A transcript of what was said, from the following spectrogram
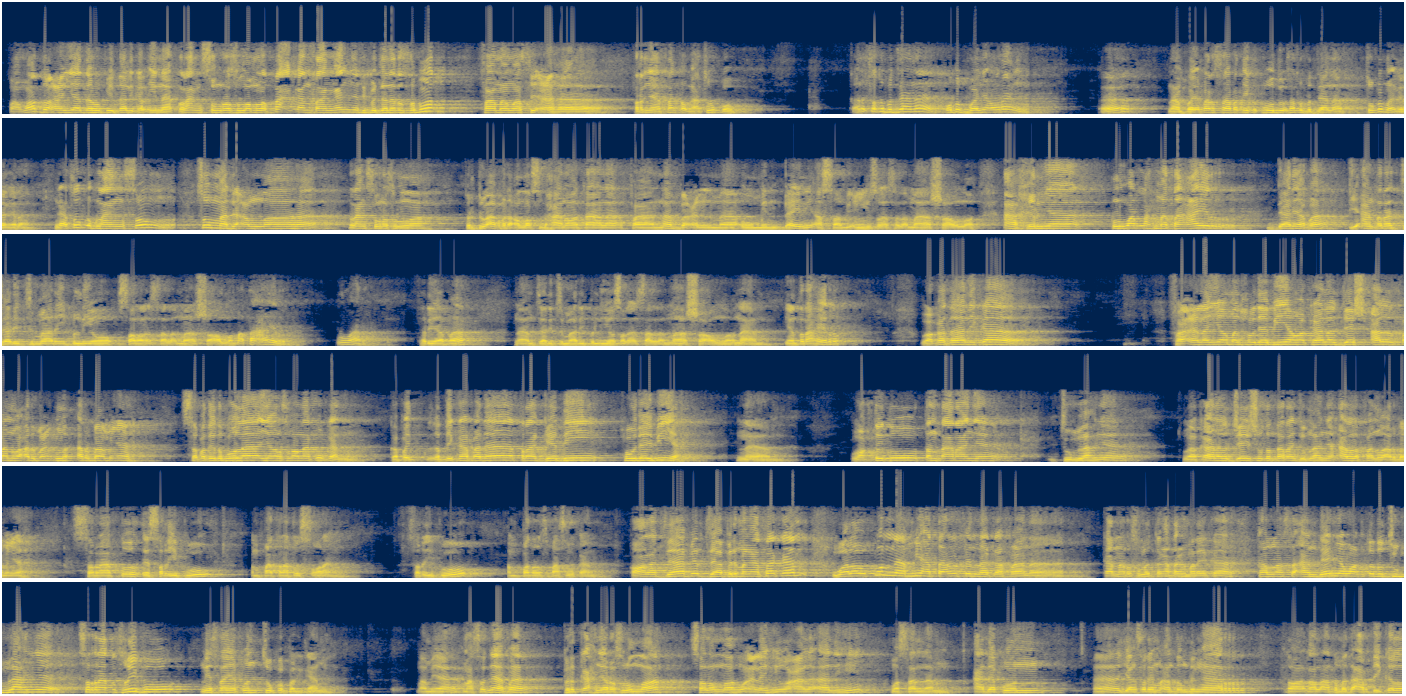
Fawadda'a yadahu fi dzalikal ina. Langsung Rasulullah meletakkan tangannya di bejana tersebut, fama wasi'aha. Ternyata kok enggak cukup. Karena satu bejana untuk banyak orang. Eh? Nah, banyak para sahabat ikut wudu satu bejana. Cukup enggak kira-kira? Enggak cukup langsung. Summa Allah. Langsung Rasulullah berdoa kepada Allah Subhanahu wa taala fa nab'al ma'u min baini asabi'i sallallahu masyaallah akhirnya keluarlah mata air dari apa di antara jari jemari beliau sallallahu alaihi wasallam mata air keluar dari apa nah jari jemari beliau sallallahu alaihi wasallam masyaallah na'am yang terakhir wa kadzalika fa'ala yaumul hudaybiyah wa kana al-jaysh alfan wa arba'mi'ah seperti itu pula yang Rasulullah lakukan ketika pada tragedi Hudaybiyah. Nah, waktu itu tentaranya jumlahnya wa kana al-jaishu tentara jumlahnya alfan wa arba'iyah 100 eh, 1400 orang. 1400 pasukan. Qala Jabir Jabir mengatakan walau kunna mi'ata alfin lakafana. Karena Rasulullah tengah-tengah mereka, kalau seandainya waktu itu jumlahnya 100 ribu, niscaya pun cukup bagi kami. Paham ya? Maksudnya apa? berkahnya Rasulullah sallallahu alaihi wa ala alihi wasallam. Adapun eh, yang sering antum dengar kalau antum baca artikel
